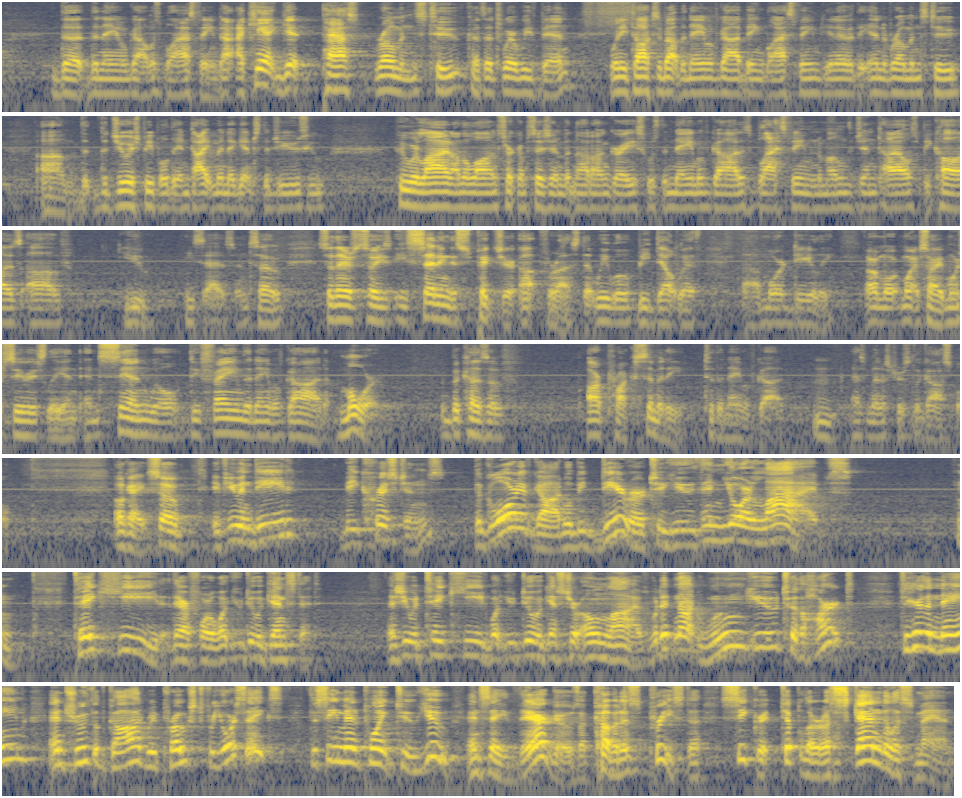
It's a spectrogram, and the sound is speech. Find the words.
the, the name of God was blasphemed. I, I can't get past Romans 2 because that's where we've been when he talks about the name of God being blasphemed, you know, at the end of Romans 2. Um, the, the Jewish people, the indictment against the Jews who who relied on the law and circumcision but not on grace was the name of God is blasphemed among the Gentiles because of you, he says. And so, so there's so he's, he's setting this picture up for us that we will be dealt with uh, more dearly, or more, more, sorry, more seriously, and, and sin will defame the name of God more because of our proximity to the name of God as ministers of the gospel. Okay, so if you indeed be Christians, the glory of God will be dearer to you than your lives. Hmm. Take heed, therefore, what you do against it, as you would take heed what you do against your own lives. Would it not wound you to the heart to hear the name and truth of God reproached for your sakes? To see men point to you and say, There goes a covetous priest, a secret tippler, a scandalous man.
